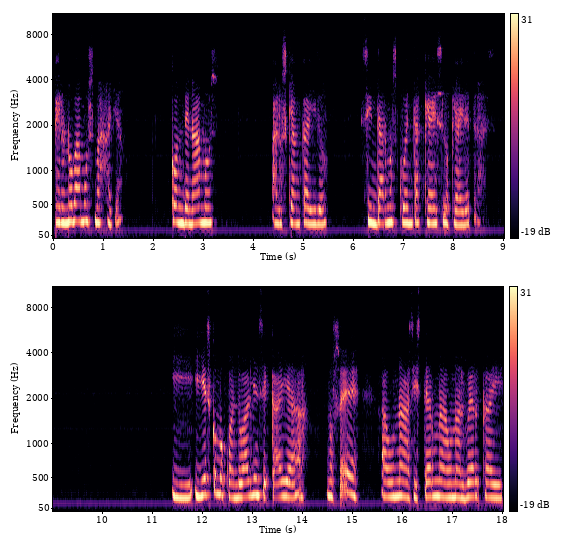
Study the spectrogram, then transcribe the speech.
Pero no vamos más allá. Condenamos a los que han caído sin darnos cuenta qué es lo que hay detrás. Y, y es como cuando alguien se cae a, no sé, a una cisterna, a una alberca y,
